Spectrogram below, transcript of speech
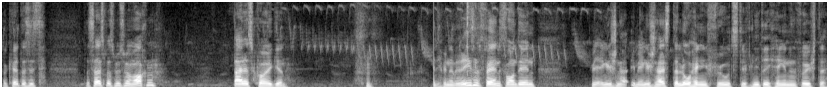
Okay, das, ist, das heißt, was müssen wir machen? Beides korrigieren. Ich bin ein Riesenfan von den, im Englischen, im Englischen heißt der Low-Hanging Fruits, die niedrig hängenden Früchte.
